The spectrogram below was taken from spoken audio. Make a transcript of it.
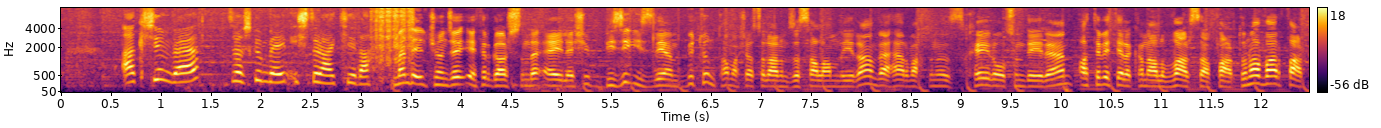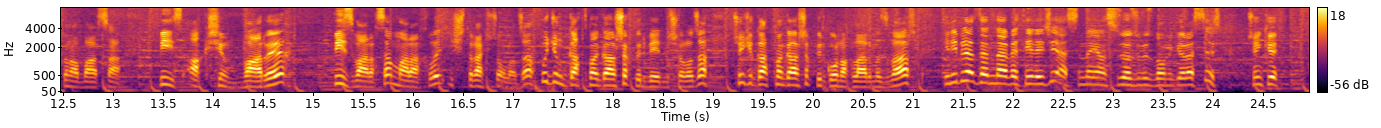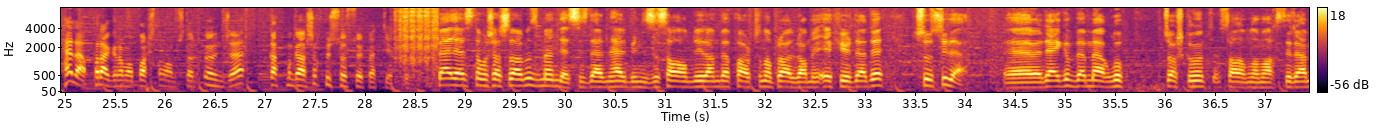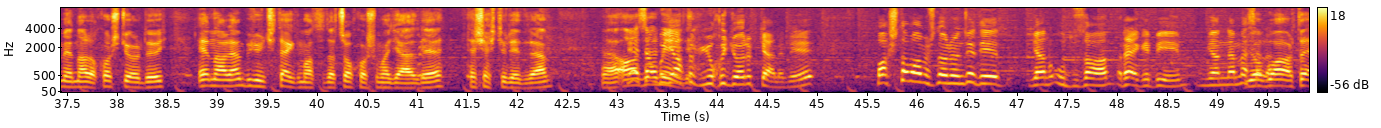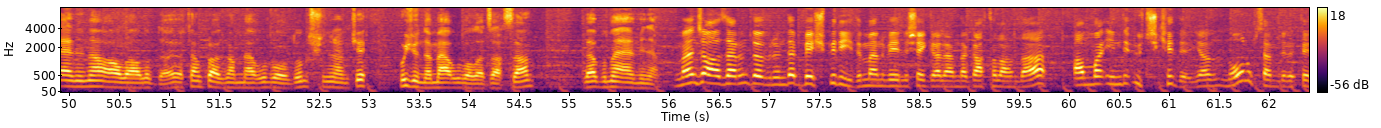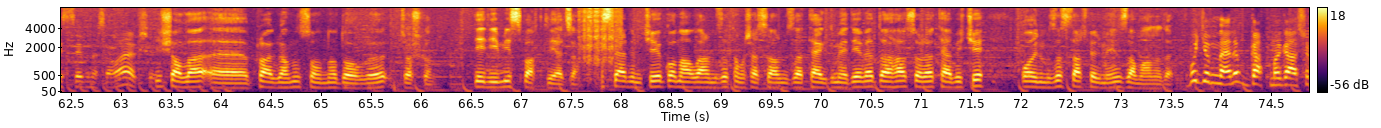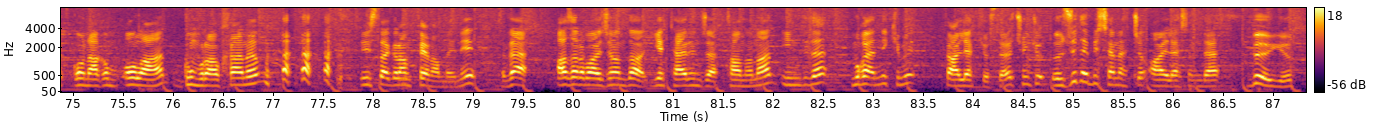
Akşin və Coşqun bəyin iştirakı ilə. Mən də ilk öncə efir qarşısında əyləşib bizi izləyən bütün tamaşaçılarımıza salamlayıram və hər vaxtınız xeyir olsun deyirəm. ATV telekanalı varsa Fortuna var, Fortuna varsa biz Akşin varıq. Biz varıqsa maraqlı iştirakçı olacaq. Bu gün qatma qarışıq bir veriliş olacaq. Çünki qatma qarışıq bir qonaqlarımız var. İndi birazdan dəvət edəcəyik. Əslində yəni siz özünüz də onu görəsiniz. Çünki hələ proqrama başlamamışdan öncə qatma qarışıq bir söz söhbət getdik. Bəli, əziz tamaşaçılarımız, mən də sizlərin hər birinizi salamlayıram və Fortuna proqramı efirdədir. Xüsusilə e, rəqib və məğlub Coşqunu salamlamaq istəyirəm. Elnarə xoş gördük. Elnarənin bugünkü təqdimatı da çox xoşuma gəldi. Təşəkkür edirəm. E, Deyəsən bu yatıb yuxu görüb gəlib. Başlamamışdan öncə deyir, yəni uduzan rəqibim, yəni nə məsələ? Yox, bu artıq əninə al alıb da. Ötən proqram məğlub oldun. Düşünürəm ki, bu gün də məğlub olacaqsan və buna əminəm. Məncə Azərin dövründə 5-1 idi mən verilişə gələndə, qatılanda, amma indi 3-2-dir. Yəni nə olub sən belə tez sevinəsən, ay yaxşı? İnşallah e, proqramın sonuna doğru Coşqun dediyimi isbatlayacağam. İstərdim ki, qonaqlarımıza, tamaşaçılarımıza təqdim edək və daha sonra təbii ki, oyunumuza start verməyin zamanıdır. Bu gün mənim qatma qarışıq qonağım olan Qumral xanım Instagram fenomeni və Azərbaycanda yetərincə tanınan, indi də müğənni kimi fəaliyyət göstərir. Çünki özü də bir sənətçi ailəsində böyüyüb,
